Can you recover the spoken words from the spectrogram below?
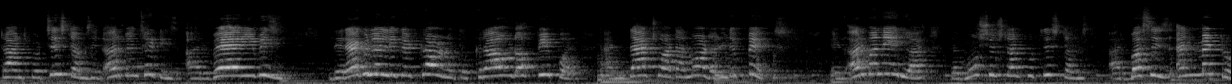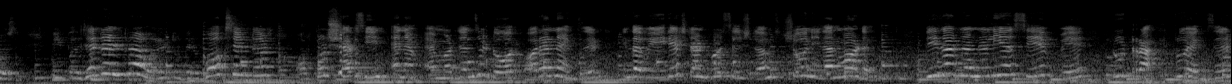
Transport systems in urban cities are very busy. They regularly get crowded with a crowd of people, and that's what our model depicts. In urban areas, the most used transport systems are buses and metros. People generally travel to their work centers or for We have seen an emergency door or an exit in the various transport systems shown in our model. These are generally a safe way to, tra- to exit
